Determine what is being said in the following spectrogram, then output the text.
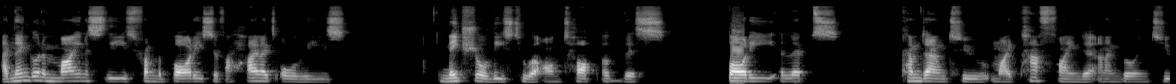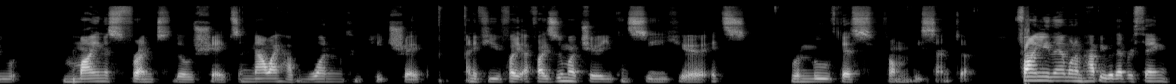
I'm then going to minus these from the body. So if I highlight all these, make sure these two are on top of this body ellipse, come down to my pathfinder and I'm going to minus front those shapes. And now I have one complete shape. And if you if I, if I zoom out here, you can see here it's removed this from the center. Finally, then when I'm happy with everything,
